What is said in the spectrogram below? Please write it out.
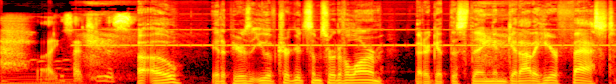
I guess I have to do this. Uh oh. It appears that you have triggered some sort of alarm. Better get this thing and get out of here fast.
